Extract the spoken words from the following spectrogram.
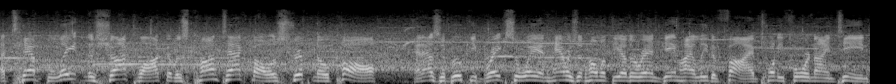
attempt late in the shot clock. There was contact, ball was stripped, no call. And Azubuike breaks away and hammers it home at the other end. Game high lead of five, 24 19.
